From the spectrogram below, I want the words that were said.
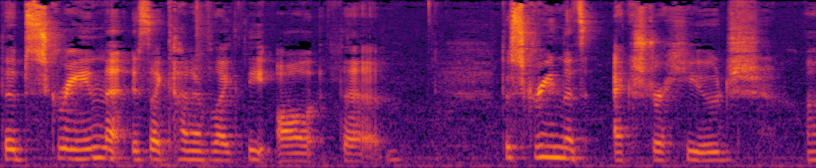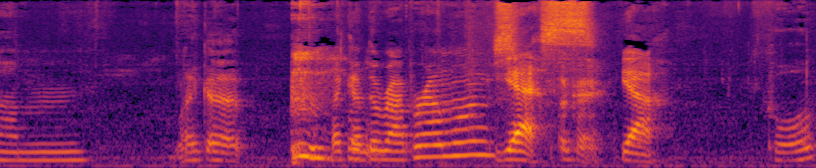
the screen that is like kind of like the all the the screen that's extra huge. Um like a like a the wraparound ones. Yes. Okay. Yeah. Cool.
